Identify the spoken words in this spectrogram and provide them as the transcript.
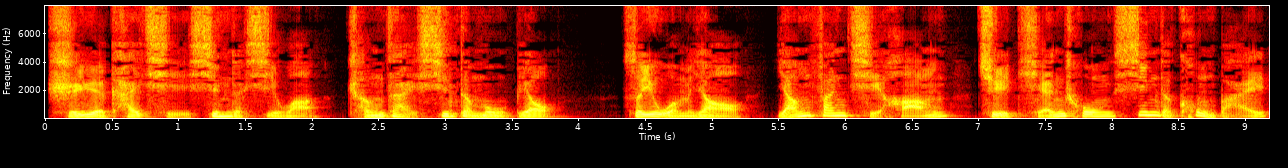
十月开启新的希望。承载新的目标，所以我们要扬帆起航，去填充新的空白，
